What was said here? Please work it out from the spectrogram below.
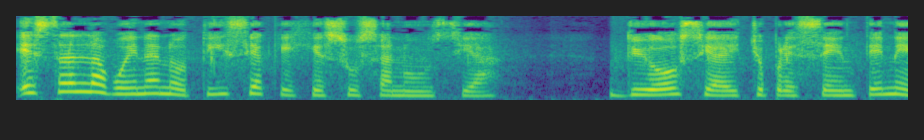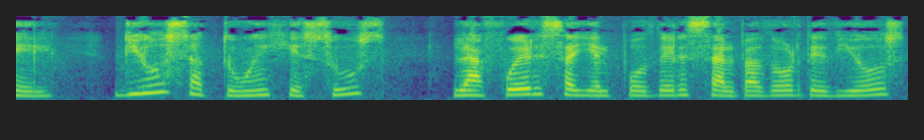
Esta es la buena noticia que Jesús anuncia. Dios se ha hecho presente en él, Dios actúa en Jesús, la fuerza y el poder salvador de Dios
